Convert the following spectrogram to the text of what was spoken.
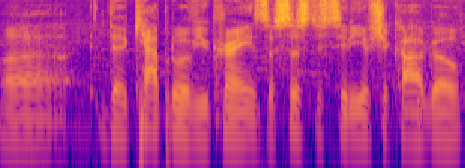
uh, the capital of Ukraine, is the sister city of Chicago.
